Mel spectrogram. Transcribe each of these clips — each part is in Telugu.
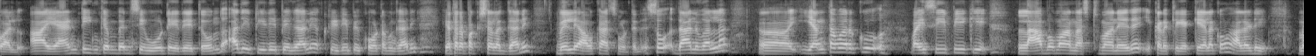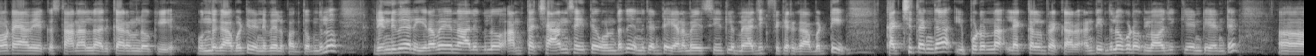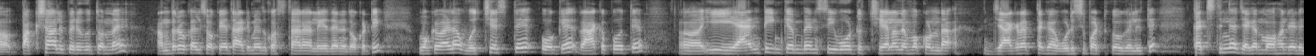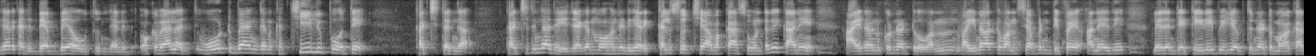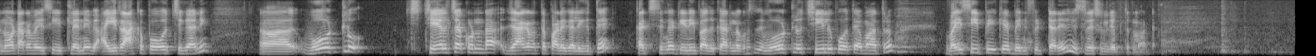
వాళ్ళు ఆ యాంటీ ఇంకంబెన్సీ ఓటు ఏదైతే ఉందో అది టీడీపీ కానీ టీడీపీ కూటమి కానీ ఇతర పక్షాలకు కానీ వెళ్ళే అవకాశం ఉంటుంది. సో దానివల్ల ఎంతవరకు వైసీపీకి లాభమా నష్టమా అనేది ఇక్కడ కీలకం. ఆల్రెడీ నూట యాభై ఒక్క స్థానాల్లో అధికారంలోకి ఉంది కాబట్టి రెండు వేల పంతొమ్మిదిలో రెండు వేల ఇరవై నాలుగులో అంత ఛాన్స్ అయితే ఉండదు. ఎందుకంటే ఎనభై సీట్లు మ్యాజిక్ ఫిగర్ కాబట్టి ఖచ్చితంగా ఇప్పుడున్న లెక్కల ప్రకారం అంటే ఇందులో కూడా ఒక లాజిక్ ఏంటి అంటే పక్షాలు పెరుగుతున్నాయి. అందరూ కలిసి ఒకే తాటి మీదకి వస్తారా లేదనేది ఒకటి. ఒకవేళ వచ్చేస్తే ఓకే రాకపోతే ఈ యాంటీ ఇంకంబెన్సీ ఓటు చీలనివ్వకుండా జాగ్రత్తగా ఒడిసి పట్టుకోగలిగితే ఖచ్చితంగా జగన్మోహన్ రెడ్డి గారికి అది దెబ్బే అవుతుంది అనేది. ఒకవేళ ఓటు బ్యాంక్ కనుక చీలిపోతే ఖచ్చితంగా ఖచ్చితంగా అది జగన్మోహన్ రెడ్డి గారికి కలిసి వచ్చే అవకాశం ఉంటుంది. కానీ ఆయన అనుకున్నట్టు one why not one seventy five అనేది లేదంటే టీడీపీ చెబుతున్నట్టు మాకు నూట అరవై సీట్లు అనేవి అవి రాకపోవచ్చు కానీ ఓట్లు చేల్చకుండా జాగ్రత్త పడగలిగితే ఖచ్చితంగా టీడీపీ అధికారంలోకి వస్తుంది. ఓట్లు చీలిపోతే మాత్రం వైసీపీకే బెనిఫిట్ అనేది విశ్లేషకులు చెప్తున్నమాట.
